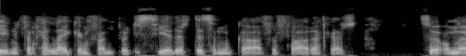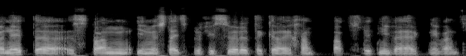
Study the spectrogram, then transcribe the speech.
en vergelyking van produseerders tussen mekaar, vervaardigers. So om nou net uh, 'n uh, span universiteitsprofessore te kry gaan absoluut nie werk nie want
